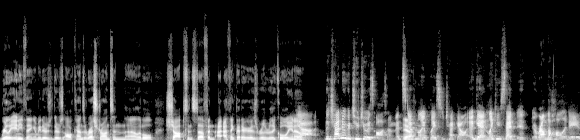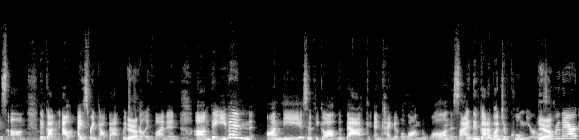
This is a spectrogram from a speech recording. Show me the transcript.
really anything. I mean, there's there's all kinds of restaurants and uh, little shops and stuff, and I, I think that area is really really cool. You know, Yeah, the Chattanooga Choo Choo is awesome. It's Yeah. definitely a place to check out. Again, like you said, it, around the holidays, um, they've got an out ice rink out back, which Yeah. is really fun, and um, they even on the so if you go out the back and kind of along the wall on the side, they've got a bunch of cool murals Yeah. over there.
